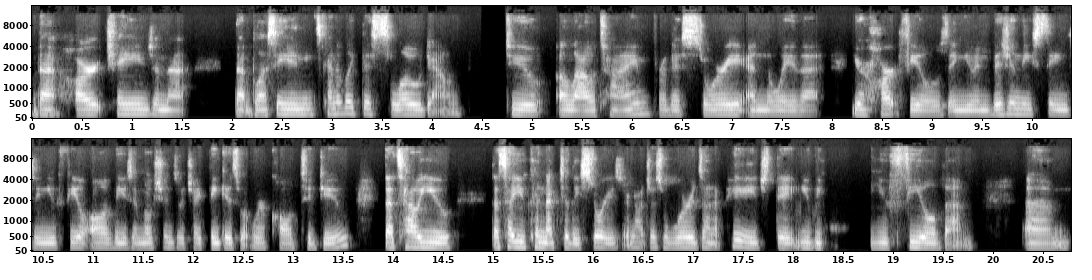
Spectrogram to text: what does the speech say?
That mm-hmm. heart change and that that blessing. It's kind of like this slow down to allow time for this story and the way that your heart feels and you envision these things and you feel all of these emotions which i think is what we're called to do. That's how you that's how you connect to these stories. They're not just words on a page that you be you feel them. Um,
